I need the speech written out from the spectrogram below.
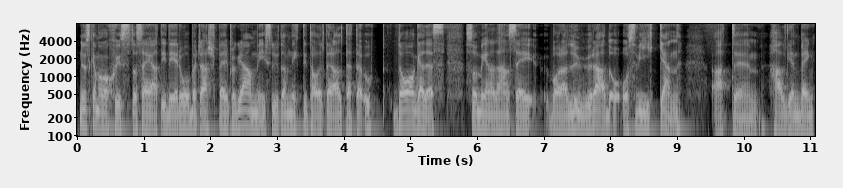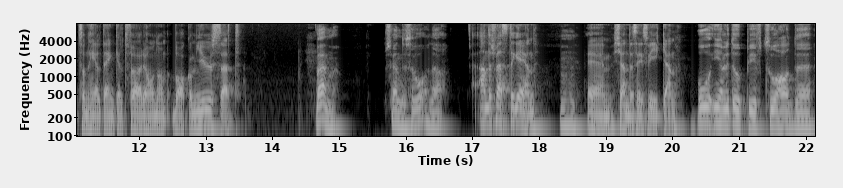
Nu ska man vara schysst och säga att i det Robert Aschberg-program i slutet av 90-talet där allt detta uppdagades så menade han sig vara lurad och, och sviken. Att eh, Hallgren Bengtsson helt enkelt förde honom bakom ljuset. Vem kände sig där? Anders Westergren mm. eh, kände sig sviken. Och enligt uppgift så hade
